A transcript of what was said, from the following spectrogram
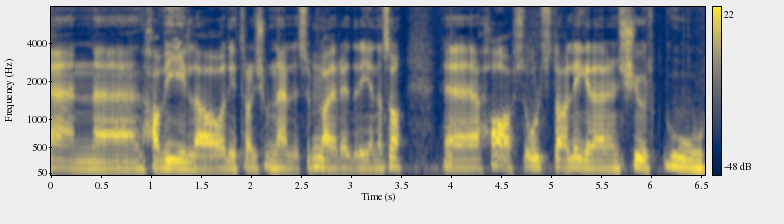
en, uh, Havila og de tradisjonelle supply-rederiene. Så uh, har Solstad ligger der en skjult god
